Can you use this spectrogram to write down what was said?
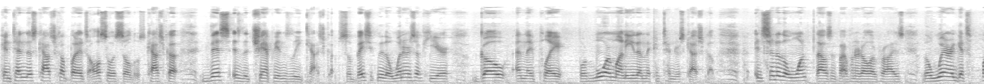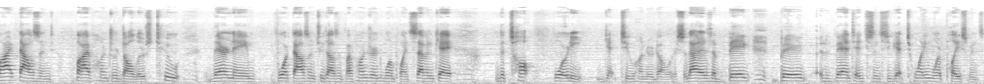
Contenders Cash Cup, but it's also a solos Cash Cup. This is the Champions League Cash Cup. So basically the winners of here go and they play for more money than the Contenders Cash Cup. Instead of the $1,500 prize, the winner gets $5,500 to their name, 4,000, 2,500, 1.7K. The top 40 get $200. So that is a big, big advantage since you get 20 more placements.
